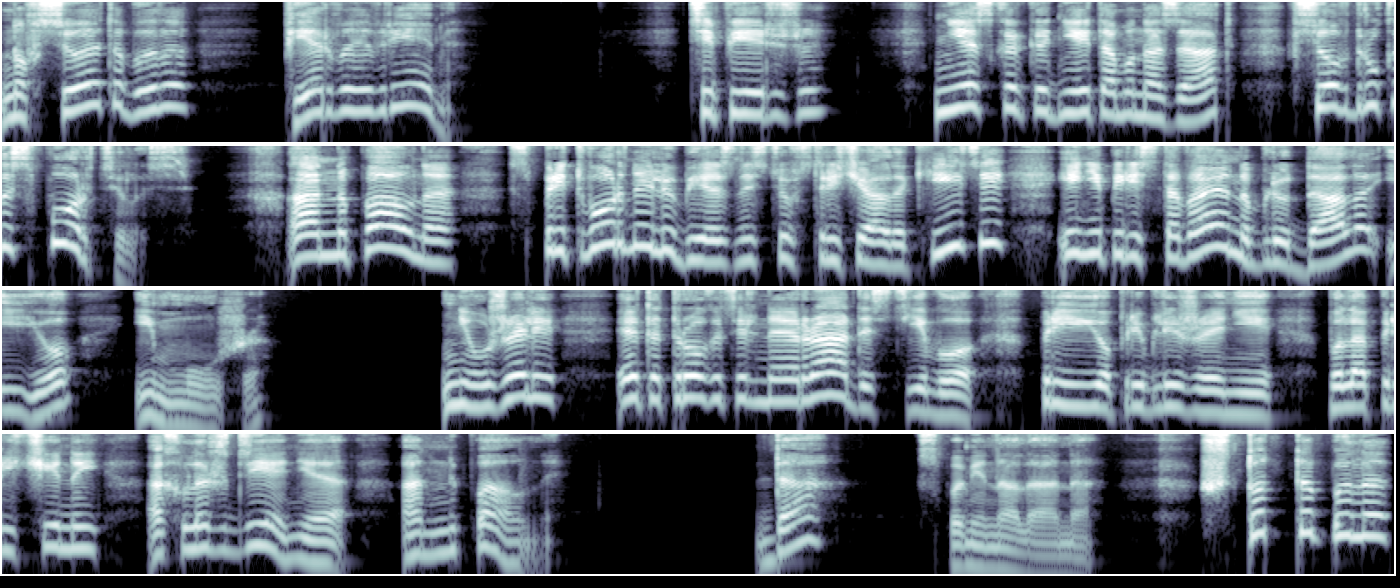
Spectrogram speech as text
Но все это было первое время. Теперь же Несколько дней тому назад все вдруг испортилось. Анна Павловна с притворной любезностью встречала Кити и, не переставая, наблюдала ее и мужа. Неужели эта трогательная радость его при ее приближении была причиной охлаждения Анны Павловны? «Да», — вспоминала она, — «что-то было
